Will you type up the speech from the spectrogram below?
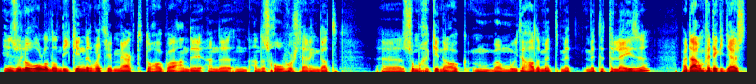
in zullen rollen dan die kinderen. Want je merkte toch ook wel aan de, aan de, aan de schoolvoorstelling dat eh, sommige kinderen ook wel moeite hadden met, met, met het te lezen. Maar daarom vind ik het juist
